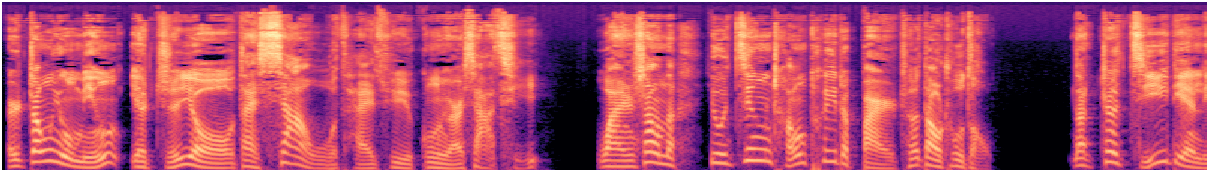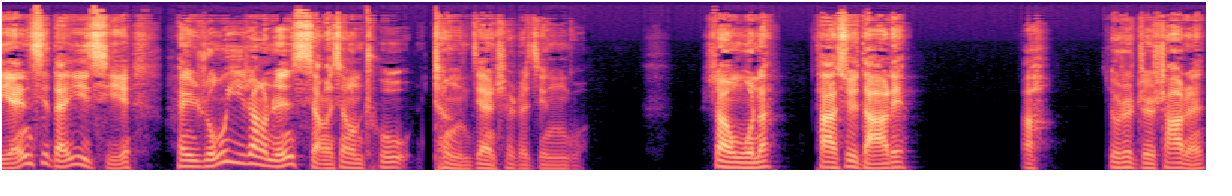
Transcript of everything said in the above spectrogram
而张永明也只有在下午才去公园下棋，晚上呢又经常推着板车到处走。那这几点联系在一起，很容易让人想象出整件事的经过。上午呢，他去打猎，啊，就是指杀人。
